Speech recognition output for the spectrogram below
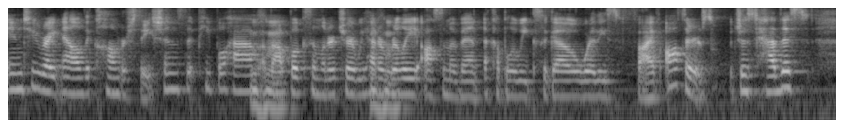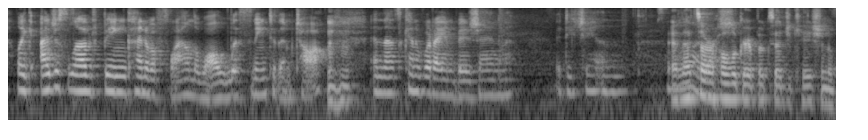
into right now the conversations that people have Mhm. about books and literature. We had Mhm. a really awesome event a couple of weeks ago where these five authors just had this like I just loved being kind of a fly on the wall listening to them talk. Mhm. And that's kind of what I envision Adichie and And that's our whole great books education of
